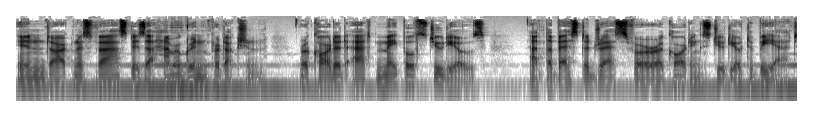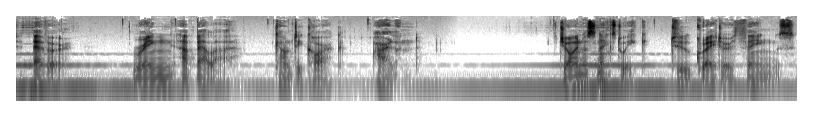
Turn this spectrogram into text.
In Darkness Vast is a Hammergrin production, recorded at Maple Studios, at the best address for a recording studio to be at ever Ringabella, County Cork, Ireland. Join us next week to greater things.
